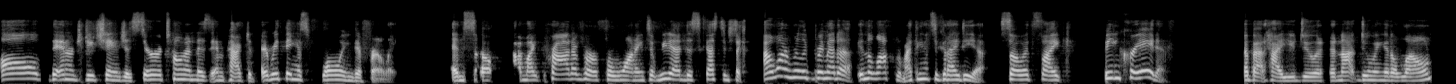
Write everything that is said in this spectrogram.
all the energy changes. Serotonin is impacted. Everything is flowing differently. And so I'm like proud of her for wanting to. We had discussed it. She's like, I want to really bring that up in the locker room. I think that's a good idea. So it's like being creative about how you do it and not doing it alone.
